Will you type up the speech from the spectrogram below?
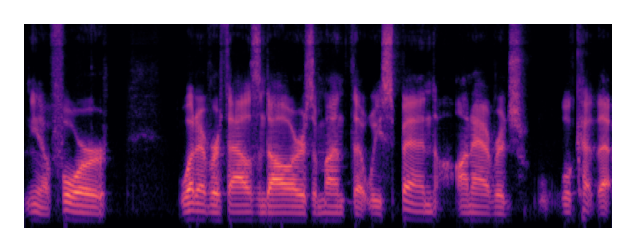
you know, four whatever thousand dollars a month that we spend on average, we'll cut that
